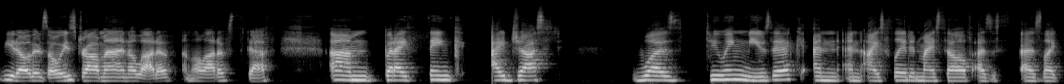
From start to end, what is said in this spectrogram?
you know, there's always drama and a lot of and a lot of stuff. Um, but I think I just was doing music and and isolated myself as a, as like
